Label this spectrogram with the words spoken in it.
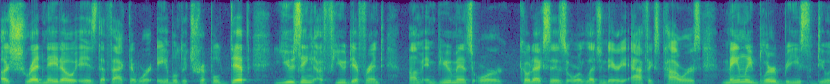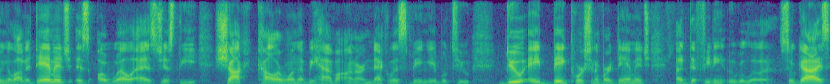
a Shrednado is the fact that we're able to triple dip using a few different um, imbuements or codexes or legendary affix powers, mainly Blurred Beast doing a lot of damage, as uh, well as just the shock collar one that we have on our necklace being able to do a big portion of our damage, uh, defeating Uber So guys,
